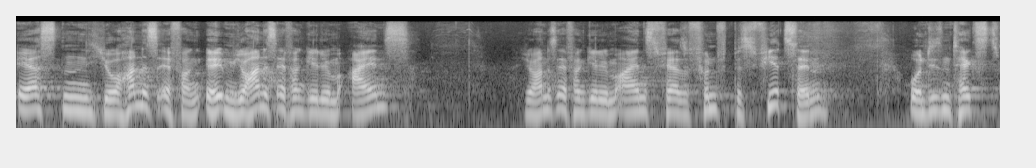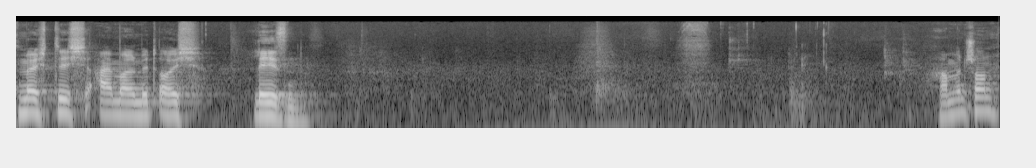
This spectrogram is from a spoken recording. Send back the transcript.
ersten Johannesevangel äh, im Johannesevangelium 1, Johannesevangelium 1, Verse 5 bis 14. Und diesen Text möchte ich einmal mit euch lesen. Haben wir ihn schon?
